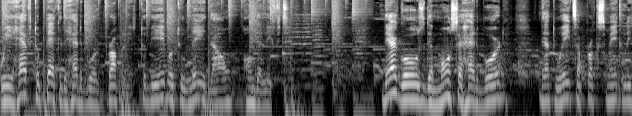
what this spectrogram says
We have to pack the headboard properly to be able to lay down on the lift. There goes the monster headboard that weighs approximately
